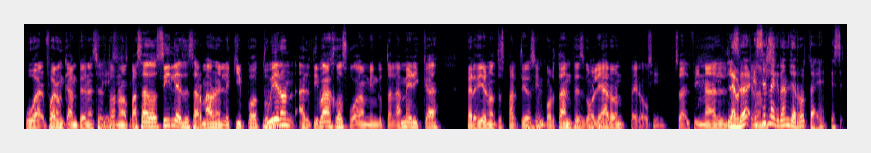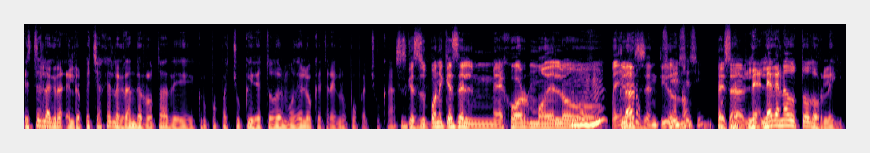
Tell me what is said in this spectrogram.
Jugar- fueron campeones el torneo pasado. Sí les desarmaron el equipo. Tuvieron altibajos, jugaron bien contra el América, perdieron otros partidos importantes, golearon, pero Sí. al final. La verdad, esa es la gran derrota, ¿eh? Es- Esta es la el repechaje es la gran derrota de Grupo Pachuca y de todo el modelo que trae Grupo Pachuca. Es que se supone que es el mejor modelo en claro. ese sentido, Sí, ¿no? sí, sí. O Pese sea, a- le, le ha ganado todo Orlegui.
